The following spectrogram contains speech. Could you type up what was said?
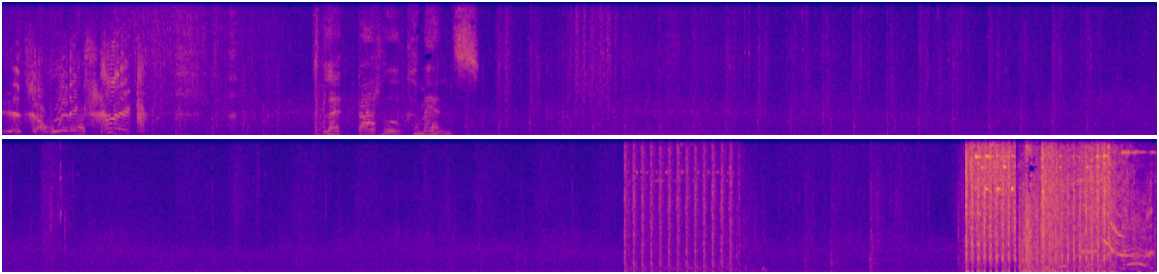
It's a winning streak. Let battle commence. Start.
